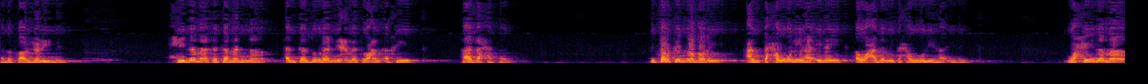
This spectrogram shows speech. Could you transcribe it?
هذا صار جريمة. حينما تتمنى أن تزول النعمة عن أخيك هذا حسد. بصرف النظر عن تحولها إليك أو عدم تحولها إليك. وحينما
